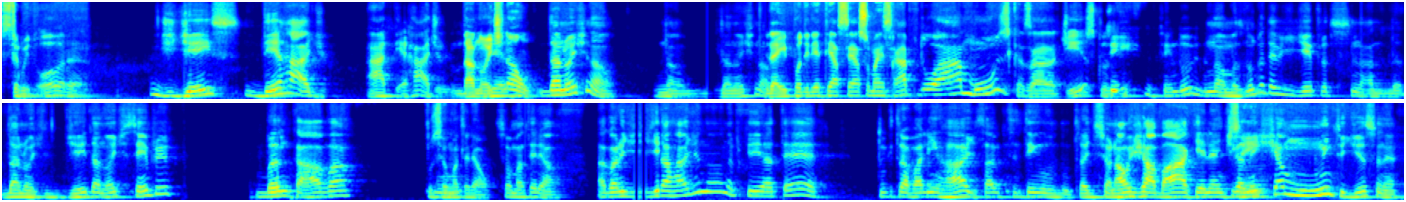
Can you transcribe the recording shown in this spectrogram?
distribuidora? DJs de rádio. Ah, de rádio. Da noite De- não. Da noite não. Não, da noite não. Daí poderia ter acesso mais rápido a músicas, a discos. Sim, sem dúvida. Não, mas nunca teve DJ patrocinado da- noite. DJ da noite sempre bancava O seu o material. seu material. Agora, DJ da rádio não, né? Porque até tu que trabalha em rádio, sabe? Você tem o, tradicional jabá, aquele antigamente Sim. tinha muito disso, né?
